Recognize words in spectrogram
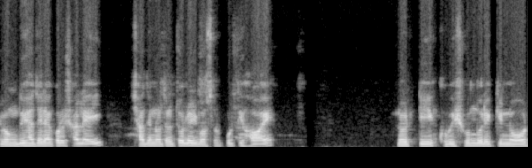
এবং দুই হাজার এগারো সালেই স্বাধীনতার চল্লিশ বছর পূর্তি হয়। নোটটি খুবই সুন্দর একটি নোট।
